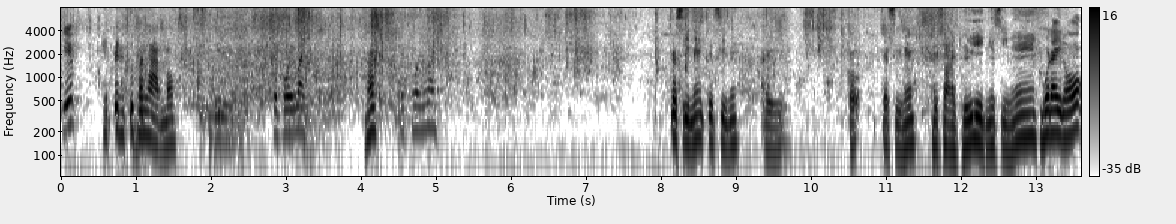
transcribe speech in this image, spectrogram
เก็บเห็นเป็นคือพลาดมั้งจะปล่อยไว้ฮะจะปล่อยไว้จะสีไหมจะสีไหมไอ้ก็ จะสีไหมให้สายถืออีกจะสีไหมบ่ได้ดอก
